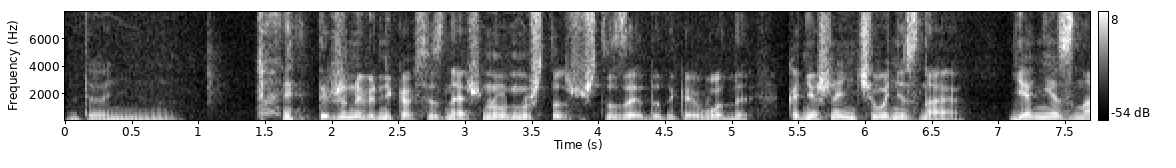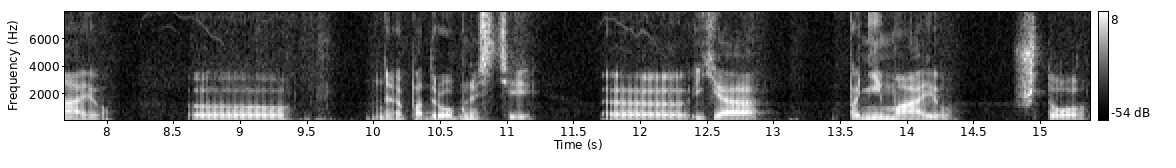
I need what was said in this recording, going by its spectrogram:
Да ты же наверняка все знаешь. Ну, ну что, что за это такая водная? Конечно, я ничего не знаю. Я не знаю э, подробностей. Э, я понимаю, что,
